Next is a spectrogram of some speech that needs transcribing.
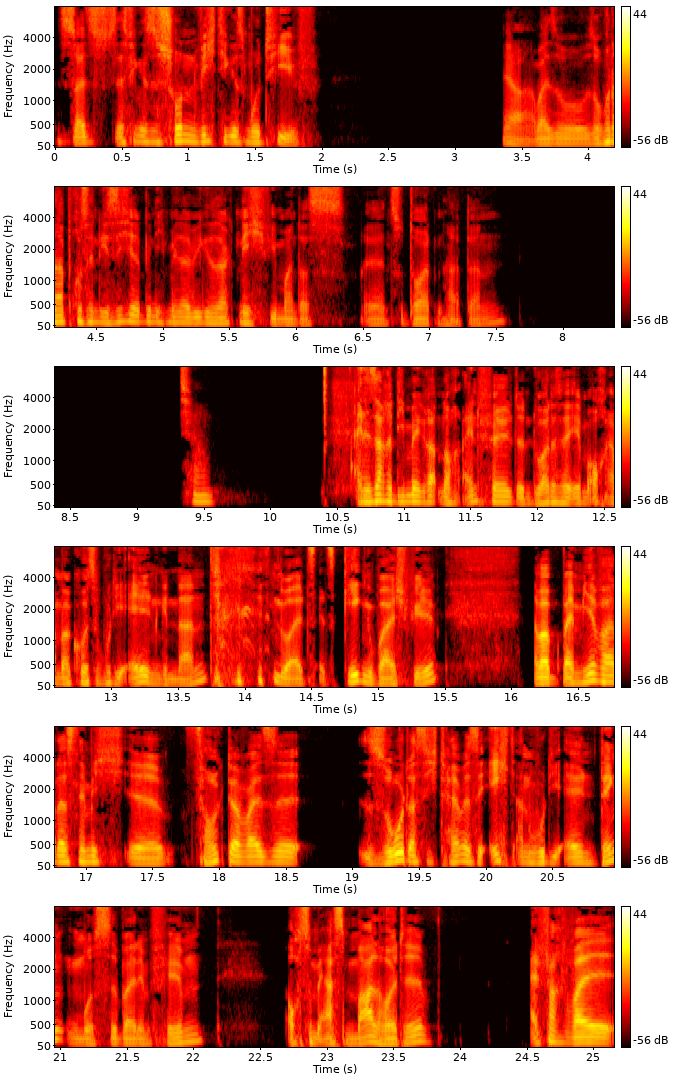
Ist als, deswegen ist es schon ein wichtiges Motiv. Ja, aber so, so hundertprozentig sicher bin ich mir da, wie gesagt, nicht, wie man das äh, zu deuten hat dann. Tja. Eine Sache, die mir gerade noch einfällt, und du hattest ja eben auch einmal kurz Woody Allen genannt, nur als, als Gegenbeispiel. Aber bei mir war das nämlich äh, verrückterweise so, dass ich teilweise echt an Woody Allen denken musste bei dem Film. Auch zum ersten Mal heute. Einfach weil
